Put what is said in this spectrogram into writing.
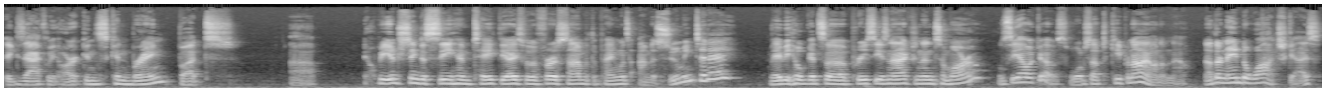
exactly Harkins can bring, but uh, it'll be interesting to see him take the ice for the first time with the Penguins. I'm assuming today. Maybe he'll get some preseason action in tomorrow. We'll see how it goes. We'll just have to keep an eye on him now. Another name to watch, guys.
